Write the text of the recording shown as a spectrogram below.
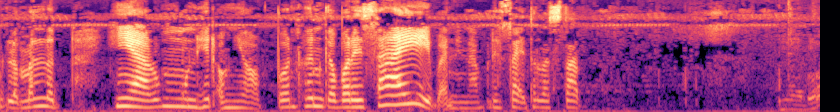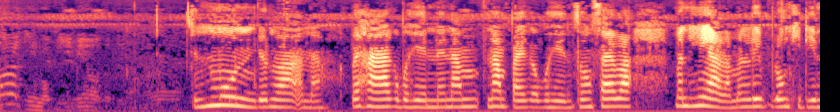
ถแล้วมันหลดเฮียรุ่มมุนเฮ็ดออกหยอบเปิ้นเพิ่นก็บ่ได้ใช้บัดนี้นะบ่ได้ใช้โทรศัพท์จนมุนจนว่านะ ไปหาก็บ่เห็นในน้ำน้ำไปก็บ่เห็นสงสัยว่ามันเหี่ยแล้วมันรีบลงขี้ดิน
